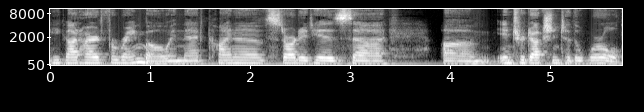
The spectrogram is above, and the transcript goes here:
he got hired for Rainbow, and that kind of started his uh, um, introduction to the world.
